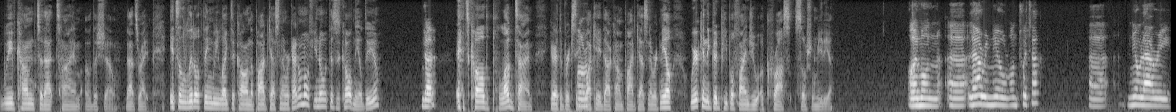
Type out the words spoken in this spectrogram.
we've come to that time of the show. That's right. It's a little thing we like to call on the podcast network. I don't know if you know what this is called, Neil. Do you? No. It's called Plug Time here at the BrickCityBlockade.com podcast network. Neil, where can the good people find you across social media? I'm on uh, Lowry Neil on Twitter, uh, Neil Lowry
